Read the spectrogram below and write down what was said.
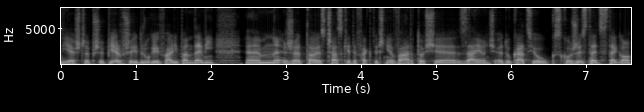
jeszcze przy pierwszej i drugiej fali pandemii, że to jest czas, kiedy faktycznie warto się zająć edukacją, skorzystać z tego,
